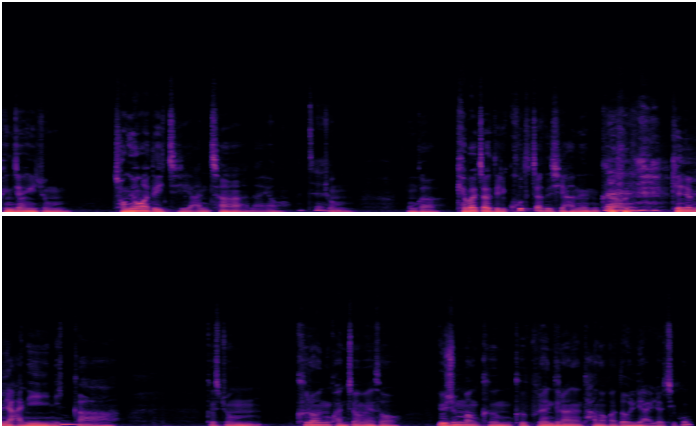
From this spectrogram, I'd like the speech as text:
굉장히 좀 정형화돼 있지 않잖아요. 맞아요. 좀 뭔가 개발자들이 코드 짜듯이 하는 그런 네. 개념이 아니니까 그래서 좀 그런 관점에서 요즘만큼 그 브랜드라는 단어가 널리 알려지고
